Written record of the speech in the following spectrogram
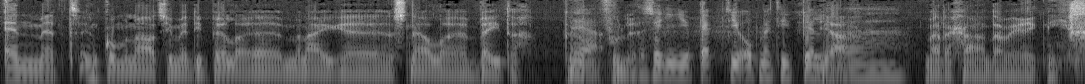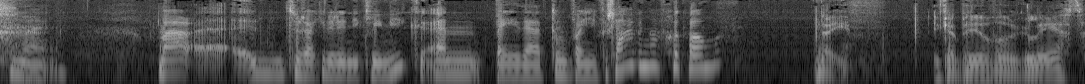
en met een combinatie met die pillen, uh, mijn eigen snel beter te ja, gaan voelen. Dan zet je je pepje op met die pillen. Ja, maar dat, gaat, dat werkt niet. Nee. Maar toen zat je dus in die kliniek en ben je daar toen van je verslaving afgekomen? Nee, ik heb heel veel geleerd,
